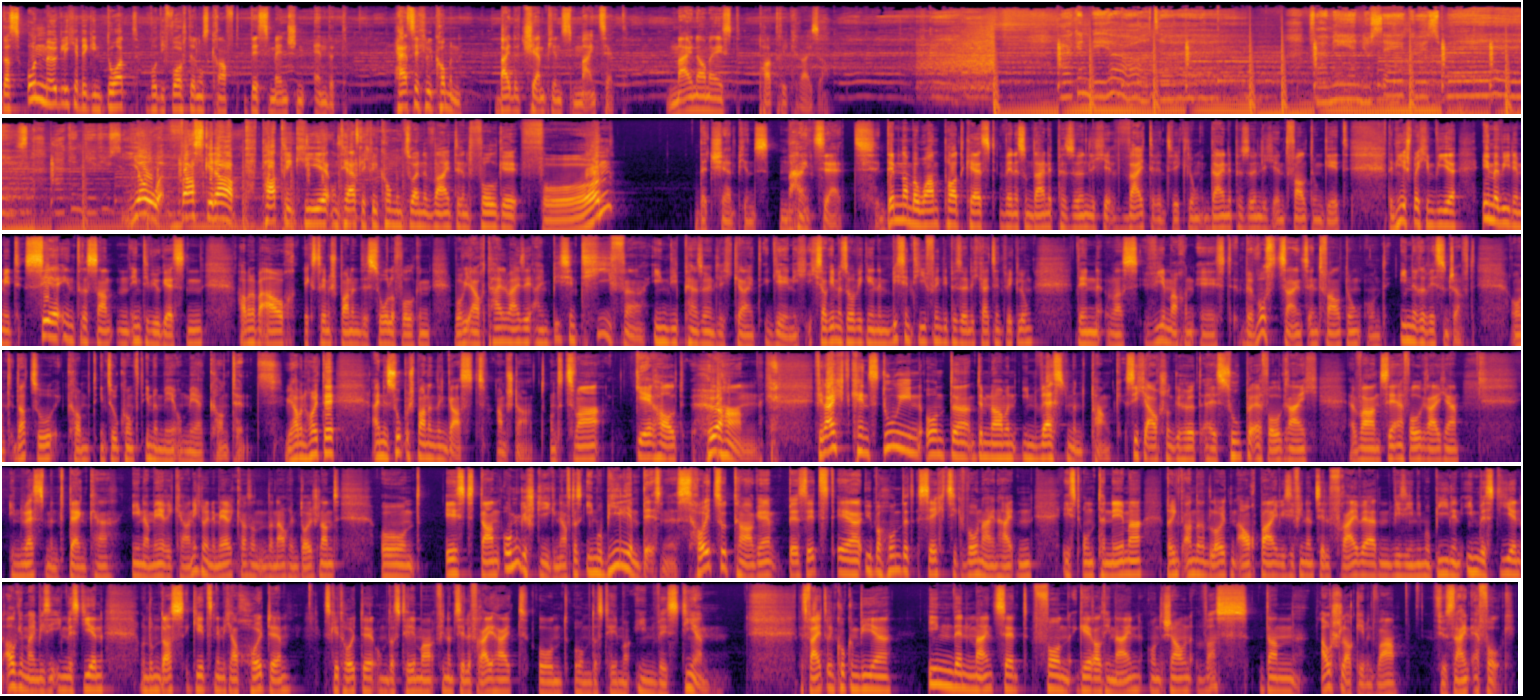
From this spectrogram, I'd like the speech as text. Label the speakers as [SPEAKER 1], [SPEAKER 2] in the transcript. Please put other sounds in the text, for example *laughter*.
[SPEAKER 1] Das Unmögliche beginnt dort, wo die Vorstellungskraft des Menschen endet. Herzlich willkommen bei The Champions Mindset. Mein Name ist Patrick Reiser. Yo, was geht ab? Patrick hier und herzlich willkommen zu einer weiteren Folge von The Champions Mindset, dem Number One Podcast, wenn es um deine persönliche Weiterentwicklung, deine persönliche Entfaltung geht. Denn hier sprechen wir immer wieder mit sehr interessanten Interviewgästen, haben aber auch extrem spannende Solo-Folgen, wo wir auch teilweise ein bisschen tiefer in die Persönlichkeit gehen. Ich, ich sage immer so, wir gehen ein bisschen tiefer in die Persönlichkeitsentwicklung, denn was wir machen ist Bewusstseinsentfaltung und innere Wissenschaft. Und dazu kommt in Zukunft immer mehr und mehr Content. Wir haben heute einen super spannenden Gast am Start und zwar Gerhard Hörhan. Vielleicht kennst du ihn unter dem Namen Investment Punk. Sicher auch schon gehört, er ist super erfolgreich. Er war ein sehr erfolgreicher Investmentbanker in Amerika, nicht nur in Amerika, sondern auch in Deutschland. Und ist dann umgestiegen auf das Immobilienbusiness. Heutzutage besitzt er über 160 Wohneinheiten, ist Unternehmer, bringt anderen Leuten auch bei, wie sie finanziell frei werden, wie sie in Immobilien investieren, allgemein wie sie investieren. Und um das geht es nämlich auch heute. Es geht heute um das Thema finanzielle Freiheit und um das Thema Investieren. Des Weiteren gucken wir in den Mindset von Gerald hinein und schauen, was dann ausschlaggebend war für seinen Erfolg.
